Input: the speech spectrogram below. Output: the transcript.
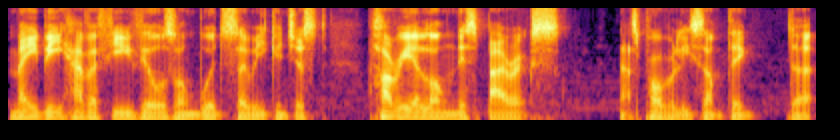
maybe have a few vills on wood so we can just hurry along this barracks. That's probably something that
